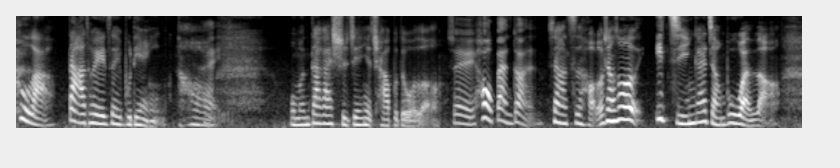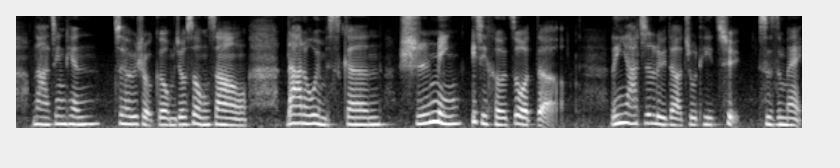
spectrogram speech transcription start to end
酷啦，大推这一部电影，然后我们大概时间也差不多了，所以后半段下次好了。我想说一集应该讲不完了。那今天最后一首歌，我们就送上 Lad Wims 跟实名一起合作的《铃芽之旅》的主题曲《苏子妹》，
